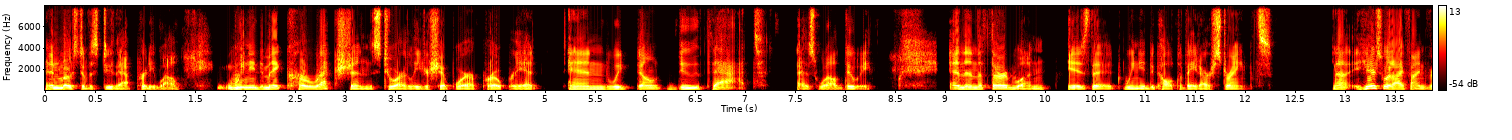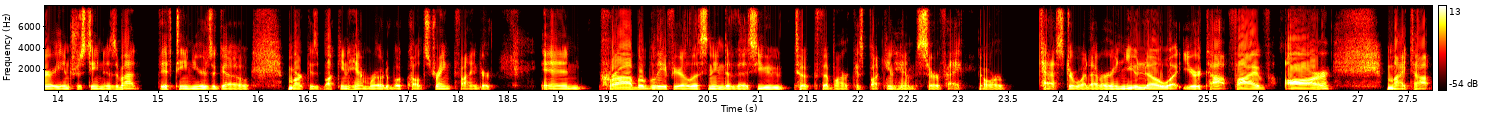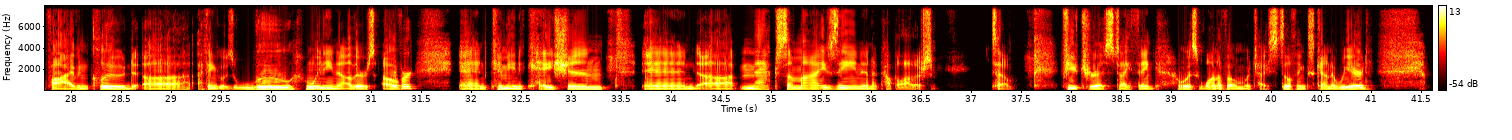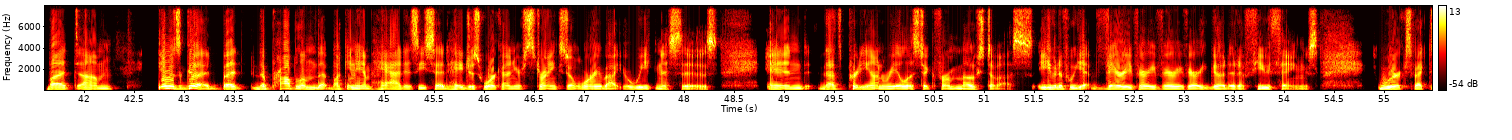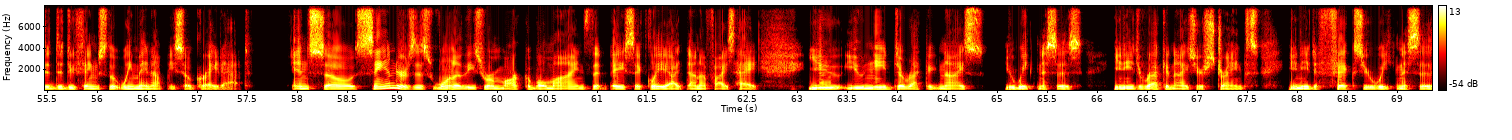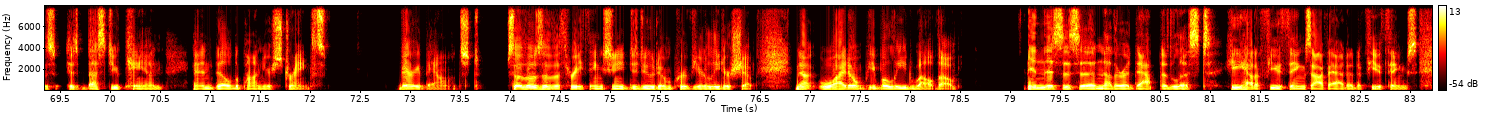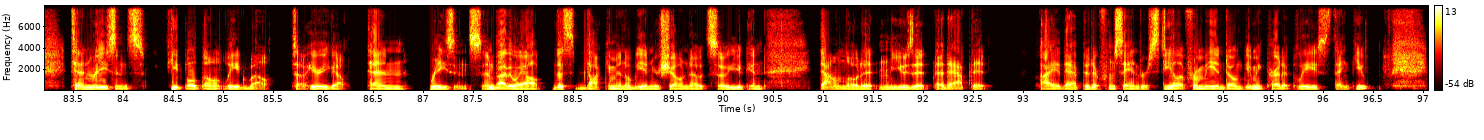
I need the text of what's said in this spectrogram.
And most of us do that pretty well. We need to make corrections to our leadership where appropriate. And we don't do that as well, do we? And then the third one is that we need to cultivate our strengths. Now, here's what I find very interesting is about 15 years ago, Marcus Buckingham wrote a book called Strength Finder. And probably if you're listening to this, you took the Marcus Buckingham survey or test or whatever, and you know what your top five are. My top five include, uh, I think it was woo, winning others over, and communication, and uh, maximizing, and a couple others. So, futurist, I think, was one of them, which I still think is kind of weird. But um, it was good. But the problem that Buckingham had is he said, hey, just work on your strengths. Don't worry about your weaknesses. And that's pretty unrealistic for most of us. Even if we get very, very, very, very good at a few things, we're expected to do things that we may not be so great at. And so Sanders is one of these remarkable minds that basically identifies, hey, you you need to recognize your weaknesses, you need to recognize your strengths, you need to fix your weaknesses as best you can and build upon your strengths. Very balanced. So those are the three things you need to do to improve your leadership. Now, why don't people lead well though? And this is another adapted list. He had a few things, I've added a few things. 10 reasons people don't lead well. So here you go 10 reasons. And by the way, I'll, this document will be in your show notes so you can download it and use it, adapt it. I adapted it from Sanders. Steal it from me and don't give me credit, please. Thank you.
